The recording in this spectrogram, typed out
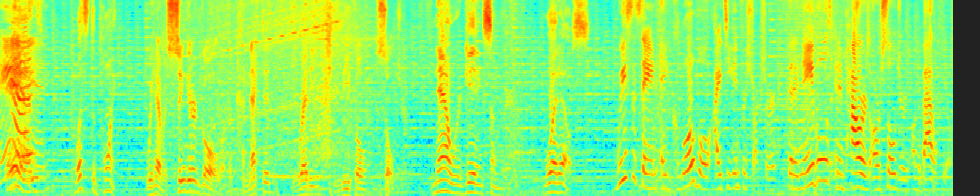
And, what's the point? we have a singular goal of a connected, ready, lethal soldier. Now we're getting somewhere. What else? we sustain a global IT infrastructure that enables and empowers our soldiers on the battlefield.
